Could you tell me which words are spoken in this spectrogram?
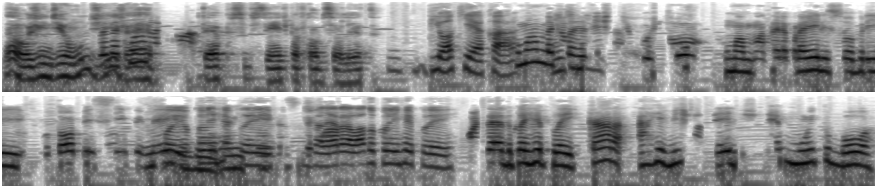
Não, hoje em dia um dia Mas é já é quando- tempo suficiente pra ficar obsoleto. Pior que é, cara. Como é o nome daquela revista que postou uma matéria pra ele sobre o top 5 e meio Foi o do Play Replay. Galera lá do Play Replay. Pois é, do Play Replay. Cara, a revista deles é muito boa.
